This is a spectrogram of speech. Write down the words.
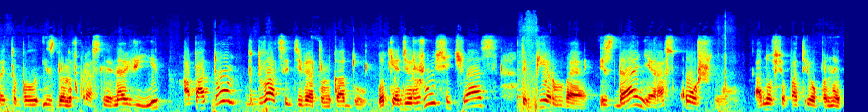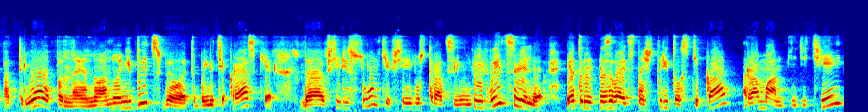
это было издано в «Красной Нави», а потом в 29 году, вот я держу сейчас, это первое издание, роскошное, оно все потрепанное, потрепанное, но оно не выцвело, это были те краски, да, все рисунки, все иллюстрации не выцвели. Это называется, значит, «Три толстяка», роман для детей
